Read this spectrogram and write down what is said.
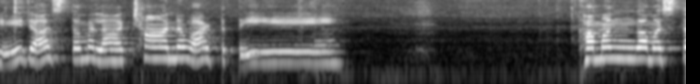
हे जास्त मला छान वाटते. खमंग मस्त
